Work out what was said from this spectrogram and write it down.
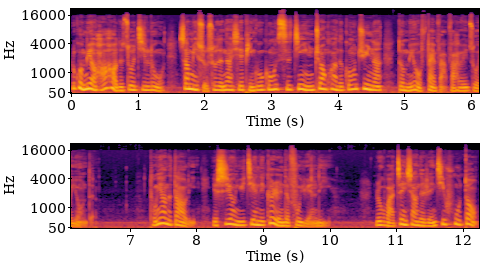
如果没有好好的做记录，上面所说的那些评估公司经营状况的工具呢，都没有办法发挥作用的。同样的道理也适用于建立个人的复原力。如果把正向的人际互动、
